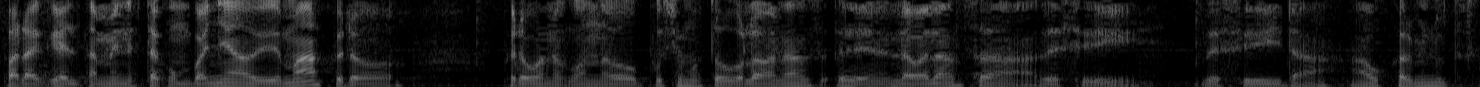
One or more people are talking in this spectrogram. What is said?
para que él también esté acompañado y demás, pero, pero bueno, cuando pusimos todo por la balanza, eh, la balanza decidí, decidí ir a, a, buscar minutos.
